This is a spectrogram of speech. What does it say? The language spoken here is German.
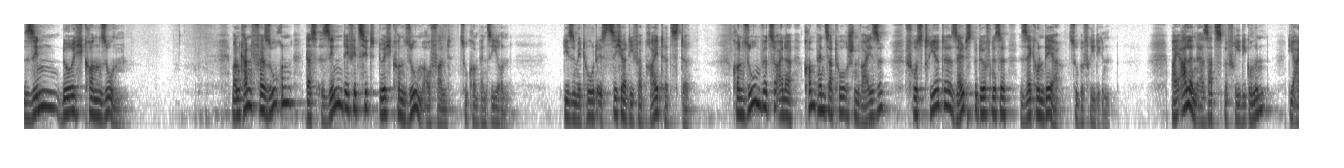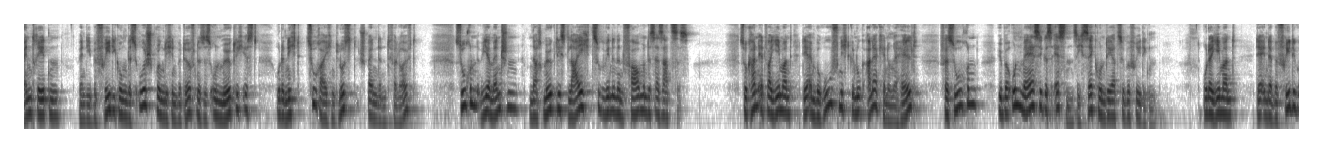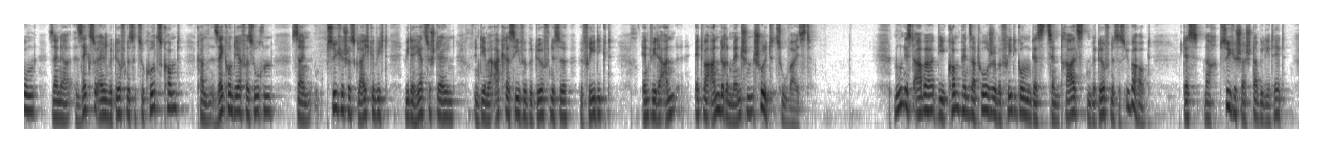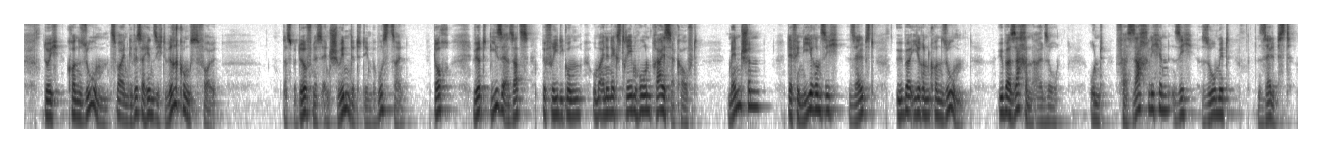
Sinn durch Konsum. Man kann versuchen, das Sinndefizit durch Konsumaufwand zu kompensieren. Diese Methode ist sicher die verbreitetste. Konsum wird zu einer kompensatorischen Weise, frustrierte Selbstbedürfnisse sekundär zu befriedigen. Bei allen Ersatzbefriedigungen, die eintreten, wenn die Befriedigung des ursprünglichen Bedürfnisses unmöglich ist oder nicht zureichend lustspendend verläuft, suchen wir Menschen nach möglichst leicht zu gewinnenden Formen des Ersatzes. So kann etwa jemand, der im Beruf nicht genug Anerkennung erhält, versuchen, über unmäßiges Essen sich sekundär zu befriedigen. Oder jemand, der in der Befriedigung seiner sexuellen Bedürfnisse zu kurz kommt, kann sekundär versuchen, sein psychisches Gleichgewicht wiederherzustellen, indem er aggressive Bedürfnisse befriedigt, entweder an, etwa anderen Menschen Schuld zuweist. Nun ist aber die kompensatorische Befriedigung des zentralsten Bedürfnisses überhaupt, des nach psychischer Stabilität, durch Konsum zwar in gewisser Hinsicht wirkungsvoll, das Bedürfnis entschwindet dem Bewusstsein, doch wird diese Ersatzbefriedigung um einen extrem hohen Preis erkauft. Menschen definieren sich selbst über ihren Konsum, über Sachen also, und versachlichen sich somit selbst.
